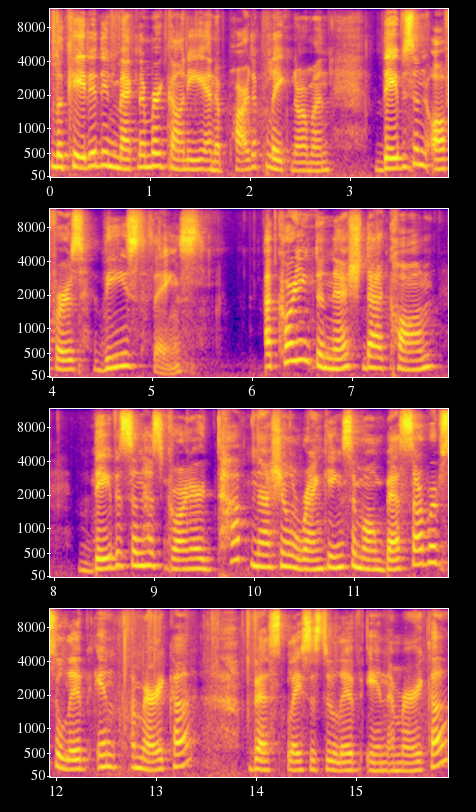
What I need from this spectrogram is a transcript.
Located in Mecklenburg County and a part of Lake Norman, Davidson offers these things. According to Niche.com, Davidson has garnered top national rankings among best suburbs to live in America, best places to live in America,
